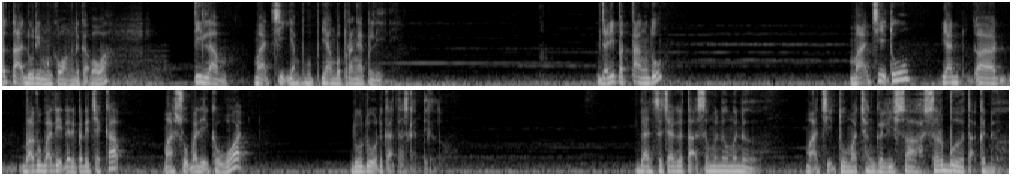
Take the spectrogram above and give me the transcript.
Letak duri mengkuang dekat bawah. Tilam makcik yang yang berperangai pelik ni. Jadi petang tu makcik tu yang uh, baru balik daripada check up masuk balik ke ward duduk dekat atas katil tu. Dan secara tak semena-mena makcik tu macam gelisah serba tak kena.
